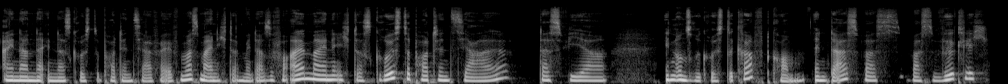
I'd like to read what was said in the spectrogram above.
einander in das größte Potenzial verhelfen? Was meine ich damit? Also vor allem meine ich das größte Potenzial, dass wir in unsere größte Kraft kommen, in das, was, was wirklich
